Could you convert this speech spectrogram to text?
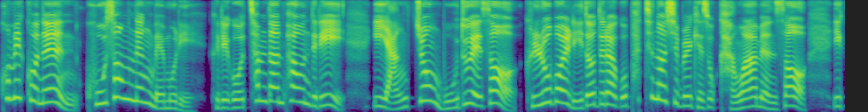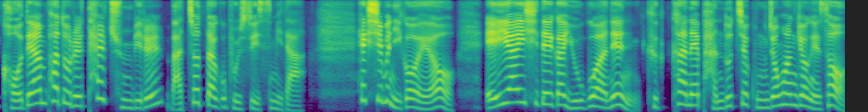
코미코는 고성능 메모리 그리고 첨단 파운드리 이 양쪽 모두에서 글로벌 리더들하고 파트너십을 계속 강화하면서 이 거대한 파도를 탈 준비를 마쳤다고 볼 수 있습니다. 핵심은 이거예요. AI 시대가 요구하는 극한의 반도체 공정 환경에서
